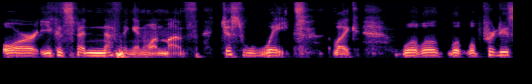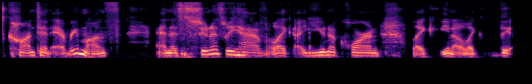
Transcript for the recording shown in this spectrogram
or you can spend nothing in one month. Just wait. Like we'll, we'll we'll produce content every month and as soon as we have like a unicorn like you know like the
